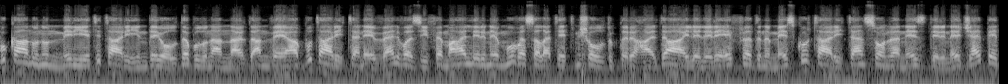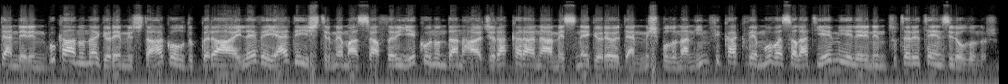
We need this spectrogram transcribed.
Bu kanunun meriyeti tarihinde yolda bulunanlardan veya bu tarihten evvel vazife mahallerine muvasalat etmiş oldukları halde aileleri efradını mezkur tarihten sonra nezdlerine celp edenlerin bu kanuna göre müstahak oldukları aile ve yer değiştirme masrafları yekunundan harcırak kararnamesine göre ödenmiş bulunan infikak ve muvasalat yevmiyelerinin tutarı tenzil olunur.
